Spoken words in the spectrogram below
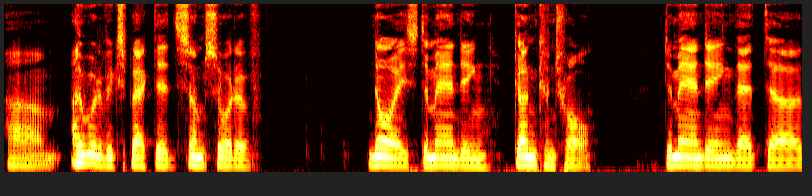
Um, I would have expected some sort of noise demanding gun control, demanding that uh,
